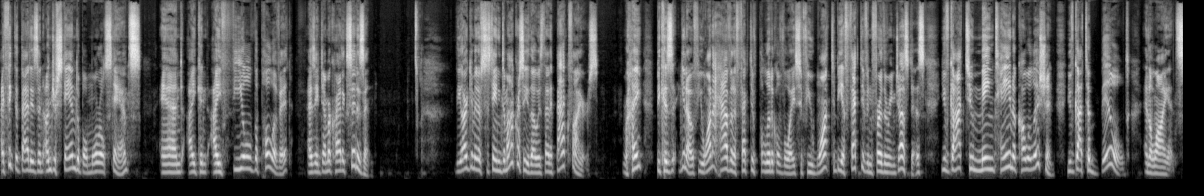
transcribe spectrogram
I think that that is an understandable moral stance and I can I feel the pull of it as a democratic citizen. The argument of sustaining democracy though is that it backfires right? Because, you know, if you want to have an effective political voice, if you want to be effective in furthering justice, you've got to maintain a coalition. You've got to build an alliance.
